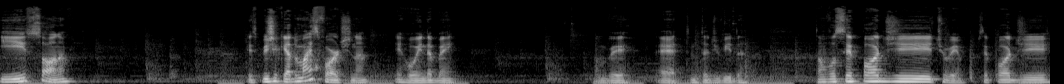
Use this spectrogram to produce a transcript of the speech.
E só, né? Esse bicho aqui é do mais forte, né? Errou, ainda bem. Vamos ver. É, 30 de vida. Então você pode... Deixa eu ver. Você pode...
